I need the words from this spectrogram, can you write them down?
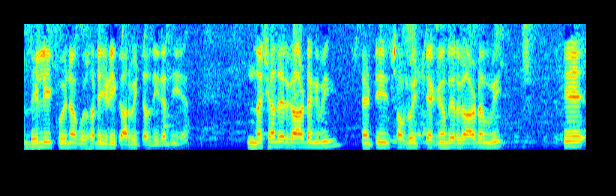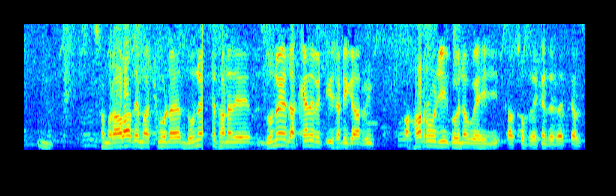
ਡੇਲੀ ਕੋਈ ਨਾ ਕੋਈ ਸਾਡੀ ਜਿਹੜੀ ਕਾਰਵਾਈ ਚੱਲਦੀ ਰਹਿੰਦੀ ਹੈ। ਨਸ਼ਿਆਂ ਦੇ ਰਿਗਾਰਡਿੰਗ ਵੀ ਐਂਟੀ ਸਾਊਡਵੇਜ ਚੈਕਿੰਗ ਦੇ ਰਿਗਾਰਡਿੰਗ ਵੀ। ਇਹ ਸਮਰਾਲਾ ਤੇ ਹੈ ਦੋਨੇ ਥਾਣੇ ਦੇ ਦੋਨੇ ਇਲਾਕਿਆਂ ਦੇ ਵਿੱਚ ਹੀ ਸਾਡੀ ਕਾਰਵਾਈ ਹਰ ਰੋਜ਼ ਹੀ ਕੋਈ ਨਾ ਕੋਈ ਇਹੋ ਜੀ ਕਾਸ ਆਪਰੇਸ਼ਨ ਦੇ ਤਹਿਤ ਚੱਲਦੀ।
